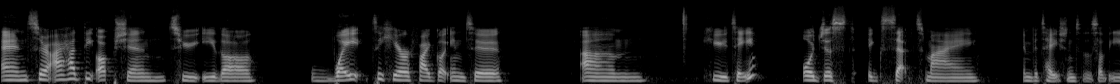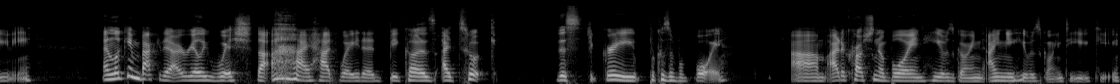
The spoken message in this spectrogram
And so I had the option to either wait to hear if I got into um, QUT or just accept my invitation to this other uni. And looking back at it, I really wish that I had waited because I took this degree because of a boy. Um, I had a crush on a boy, and he was going. I knew he was going to UQ,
